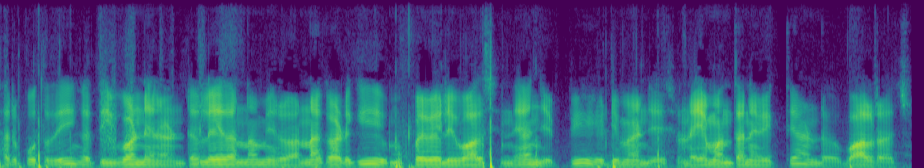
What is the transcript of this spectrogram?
సరిపోతుంది ఇంకా ఇవ్వండి అని అంటే లేదన్నా మీరు అన్న కాడికి ముప్పై వేలు ఇవ్వాల్సిందే అని చెప్పి డిమాండ్ చేసిండు హేమంత్ అనే వ్యక్తి అండ్ బాలరాజు.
